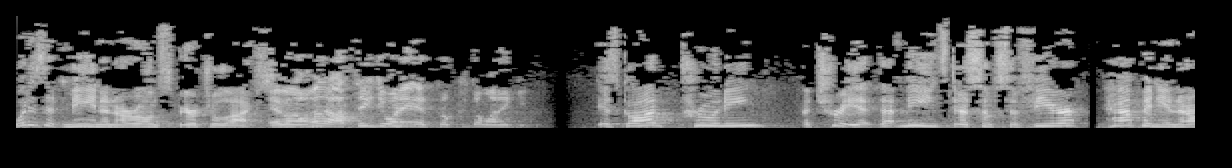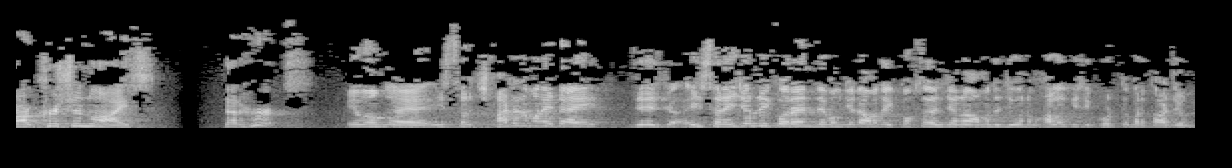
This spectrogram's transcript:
What does it mean in our own spiritual lives? এবং আমাদের আত্মিক জীবনে এর প্রকৃত মানে কি Is God pruning a tree? That means there's some severe happening in our Christian lives that hurts. এবং ঈশ্বর ছাঁটের মানে এটাই যে ঈশ্বর এই জন্যই করেন এবং যেটা আমাদের দেন যেন আমাদের জীবনে ভালো কিছু ঘটতে পারে তার জন্য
